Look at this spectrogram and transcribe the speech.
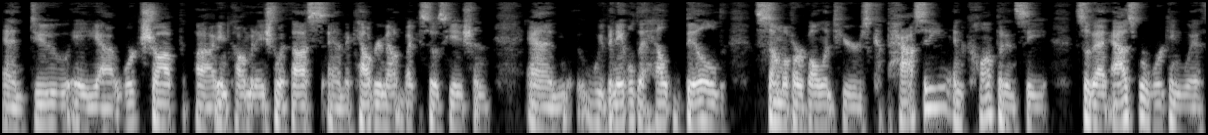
and do a uh, workshop uh, in combination with us and the Calgary Mountain Bike Association. And we've been able to help build some of our volunteers' capacity and competency so that as we're working with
